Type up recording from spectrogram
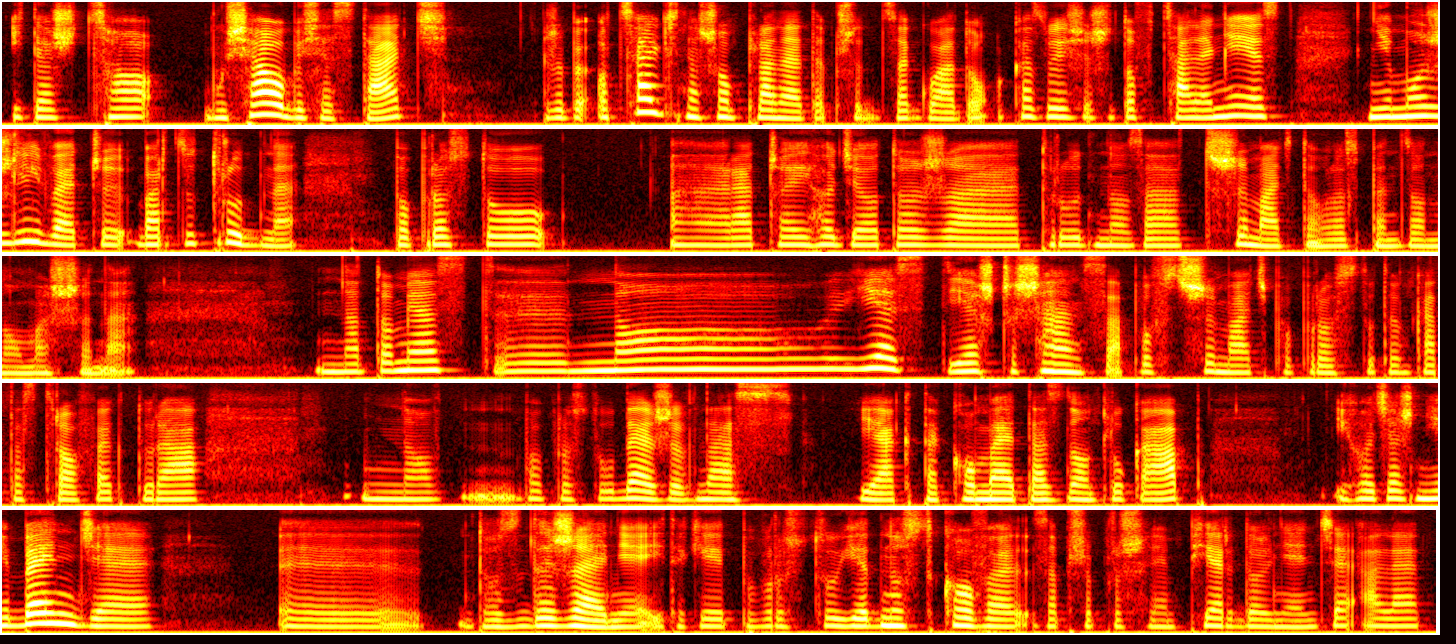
I też co musiałoby się stać, żeby ocalić naszą planetę przed zagładą, okazuje się, że to wcale nie jest niemożliwe czy bardzo trudne. Po prostu e, raczej chodzi o to, że trudno zatrzymać tę rozpędzoną maszynę. Natomiast e, no, jest jeszcze szansa powstrzymać po prostu tę katastrofę, która no, po prostu uderzy w nas jak ta kometa z Don't Look Up. I chociaż nie będzie y, to zderzenie i takie po prostu jednostkowe, za przeproszeniem, pierdolnięcie, ale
